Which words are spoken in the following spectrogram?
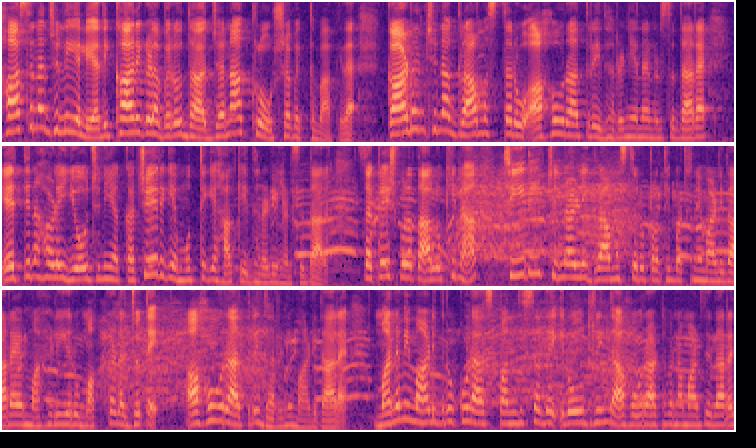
ಹಾಸನ ಜಿಲ್ಲೆಯಲ್ಲಿ ಅಧಿಕಾರಿಗಳ ವಿರುದ್ಧ ಜನಾಕ್ರೋಶ ವ್ಯಕ್ತವಾಗಿದೆ. ಕಾಡಂಚಿನ ಗ್ರಾಮಸ್ಥರು ಅಹೋರಾತ್ರಿ ಧರಣಿಯನ್ನು ನಡೆಸಿದ್ದಾರೆ. ಎತ್ತಿನಹೊಳೆ ಯೋಜನೆಯ ಕಚೇರಿಗೆ ಮುತ್ತಿಗೆ ಹಾಕಿ ಧರಣಿ ನಡೆಸಿದ್ದಾರೆ. ಸಕಲೇಶ್ಪುರ ತಾಲೂಕಿನ ಚೀರಿ ಚಿನ್ನಳ್ಳಿ ಗ್ರಾಮಸ್ಥರು ಪ್ರತಿಭಟನೆ ಮಾಡಿದ್ದಾರೆ. ಮಹಿಳೆಯರು ಮಕ್ಕಳ ಜೊತೆ ಅಹೋರಾತ್ರಿ ಧರಣಿ ಮಾಡಿದ್ದಾರೆ. ಮನವಿ ಮಾಡಿದರೂ ಕೂಡ ಸ್ಪಂದಿಸದೇ ಇರೋದ್ರಿಂದ ಹೋರಾಟವನ್ನ ಮಾಡ್ತಿದ್ದಾರೆ.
